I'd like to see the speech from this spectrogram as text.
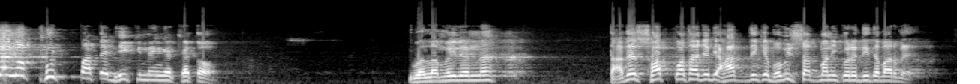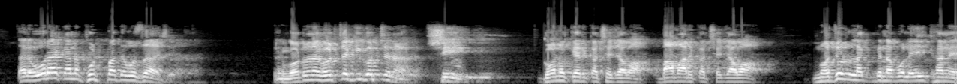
কেন ফুটপাতে ভিক মেঙে খেত? বললাম, বুঝলেন না? তাদের সব কথা যদি হাত দিকে ভবিষ্যৎবাণী করে দিতে পারবে, তাহলে ওরা কেন ফুটপাতে বসে আছে? ঘটনা ঘটছে, কি করছে না? সেই গণকের কাছে যাওয়া, বাবার কাছে যাওয়া, নজর লাগবে না বলে এইখানে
